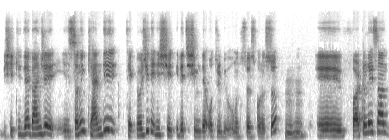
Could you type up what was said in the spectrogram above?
bir şekilde bence insanın kendi teknolojiyle iletişimde o tür bir umut söz konusu. Hı hı. E, farkındaysan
